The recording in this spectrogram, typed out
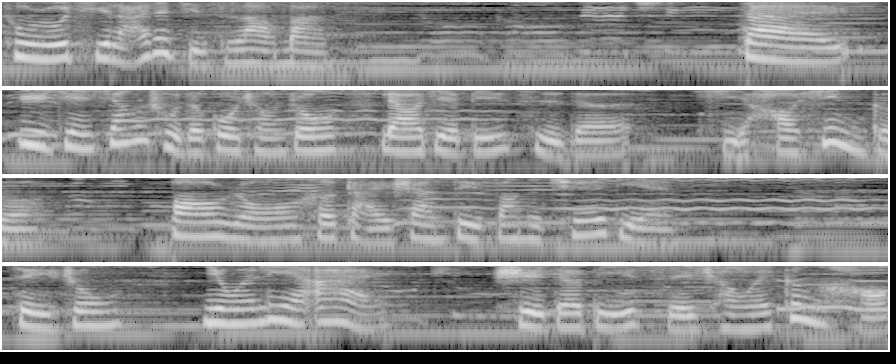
突如其来的几次浪漫，在日渐相处的过程中，了解彼此的喜好、性格，包容和改善对方的缺点，最终因为恋爱，使得彼此成为更好、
